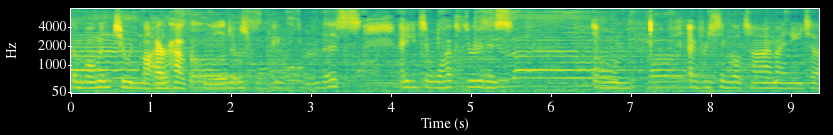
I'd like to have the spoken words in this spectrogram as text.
take a moment to admire how cool it is walking through this. I need to walk through this um, every single time I need to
